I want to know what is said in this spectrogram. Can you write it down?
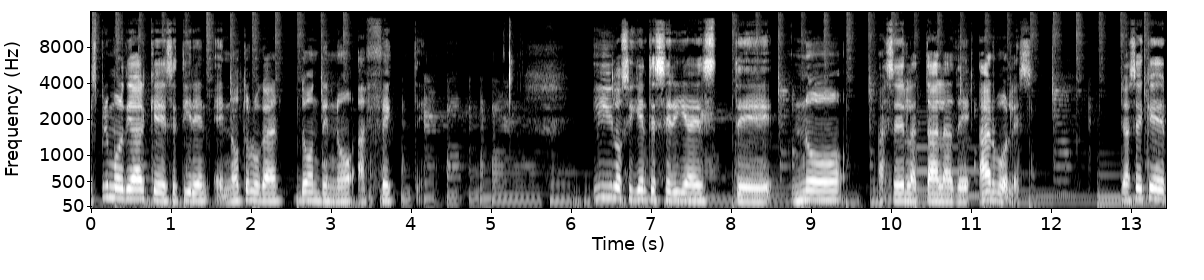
es primordial que se tiren en otro lugar donde no afecte. Y lo siguiente sería este no hacer la tala de árboles. Ya sé que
